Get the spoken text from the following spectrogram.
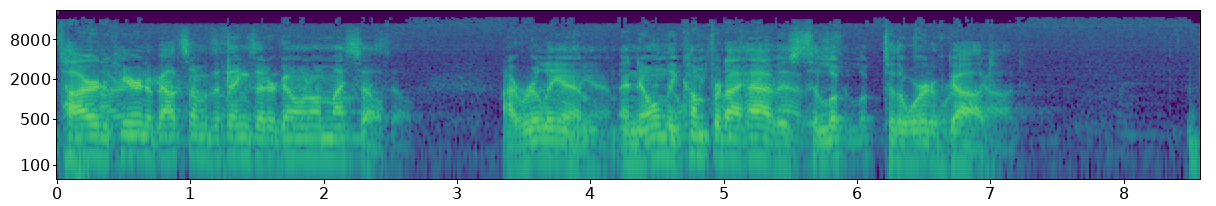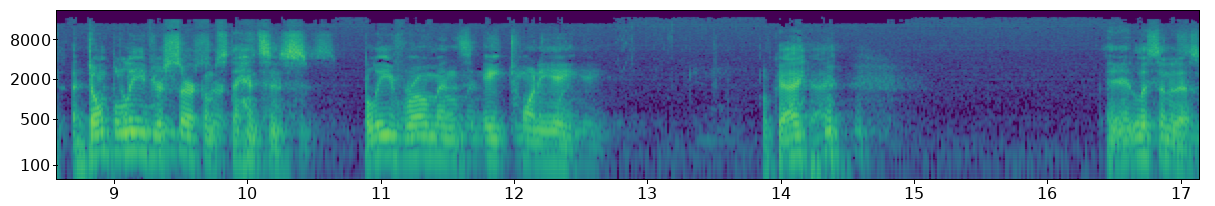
tired of hearing about some of the things that are going on myself. I really am. And the only comfort I have is to look to the Word of God. Don't believe your circumstances. Believe Romans 8:28. Okay? Listen to this.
